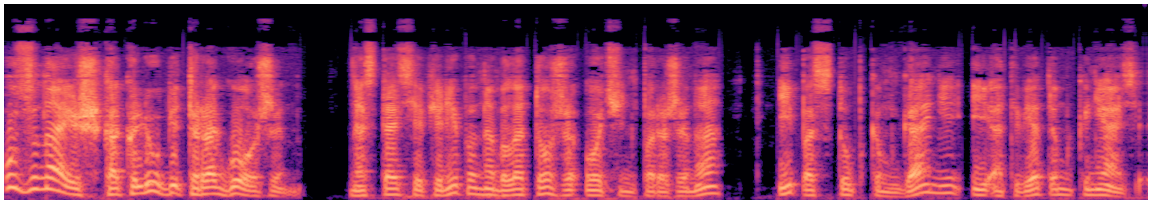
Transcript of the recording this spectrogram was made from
узнаешь, как любит Рогожин!» Настасья Филипповна была тоже очень поражена и поступком Гани, и ответом князя.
